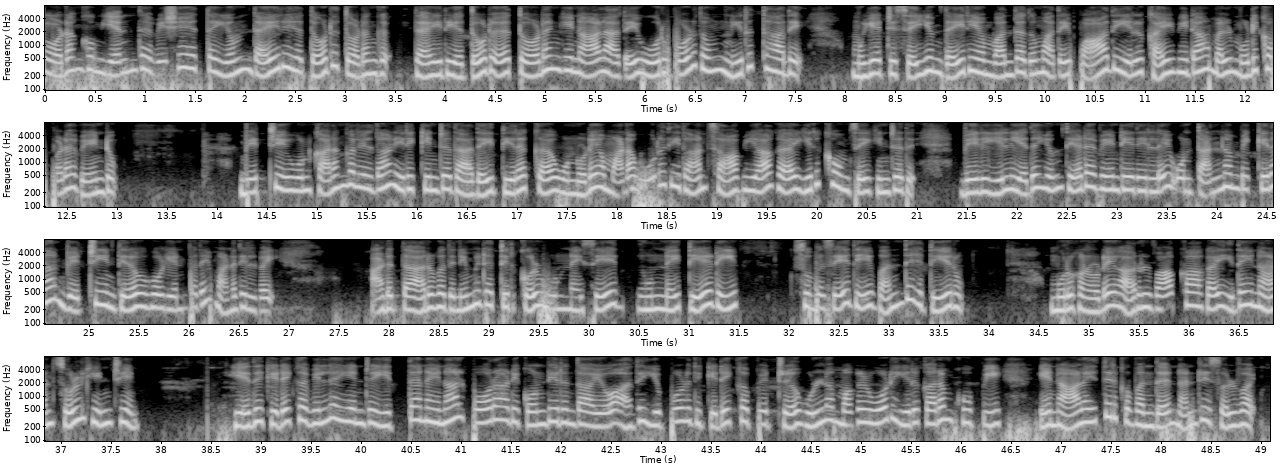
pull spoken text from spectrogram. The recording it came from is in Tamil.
தொடங்கும் எந்த விஷயத்தையும் தைரியத்தோடு தொடங்கு. தைரியத்தோடு தொடங்கினால் அதை ஒரு பொழுதும் நிறுத்தாதே. முயற்சி செய்யும் தைரியம் வந்ததும் அதை பாதியில் கைவிடாமல் முடிக்கப்பட வேண்டும். வெற்றி உன் கரங்களில்தான் இருக்கின்றது. அதை திறக்க உன்னுடைய மன உறுதிதான் சாவியாக இருக்கவும் செய்கின்றது. வெளியில் எதையும் தேட வேண்டியதில்லை. உன் தன்னம்பிக்கைதான் வெற்றியின் திறவுகோல் என்பதை மனதில் வை. அடுத்த அறுபது நிமிடத்திற்குள் உன்னை சே உன்னை தேடி சுப வந்தே தீரும். முருகனுடைய அருள் வாக்காக இதை நான் சொல்கின்றேன். எது கிடைக்கவில்லை என்று இத்தனை நாள் போராடி கொண்டிருந்தாயோ அது இப்பொழுது கிடைக்க பெற்று உள்ள மகிழ்வோடு இருகரம் கூப்பி என் ஆலயத்திற்கு வந்து நன்றி சொல்வாய்.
